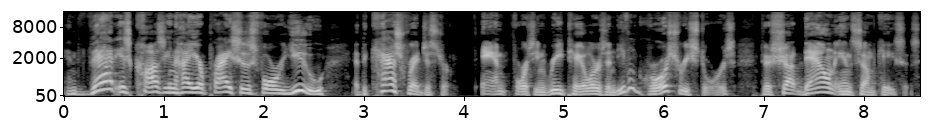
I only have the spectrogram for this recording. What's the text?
And that is causing higher prices for you at the cash register and forcing retailers and even grocery stores to shut down in some cases.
